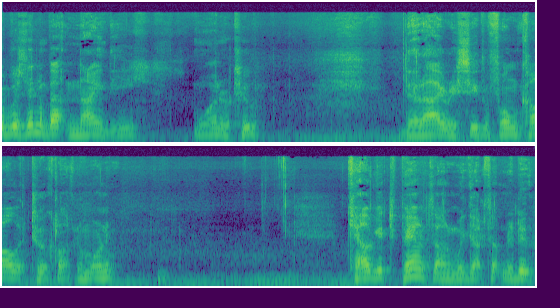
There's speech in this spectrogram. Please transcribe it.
It was in about 91 or 2 that I received a phone call at 2 o'clock in the morning. Cal, get your pants on. We got something to do.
